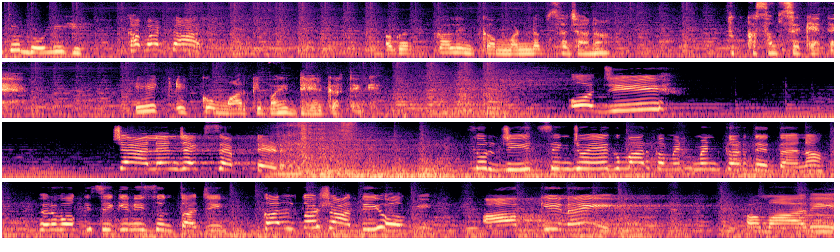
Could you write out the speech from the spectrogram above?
तो डोली ही। खबरदार। अगर कल इनका मंडप सजाना तो कसम से कहते हैं एक एक को मार के वही ढेर कर देंगे। ओ जी। चैलेंज एक्सेप्टेड सुरजीत सिंह जो एक बार कमिटमेंट कर देता है ना, फिर वो किसी की नहीं सुनता जी। कल तो शादी होगी, आपकी नहीं, हमारी।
